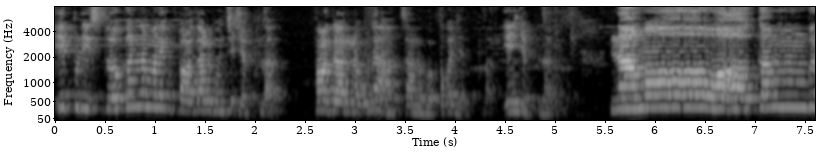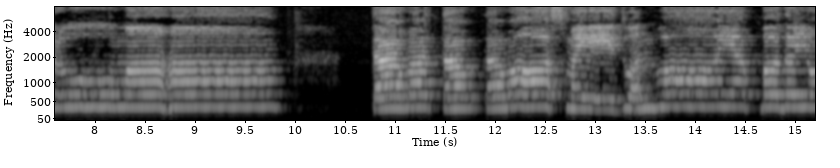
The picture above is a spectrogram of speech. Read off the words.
ఇప్పుడు ఈ శ్లోకంలో మనకి పాదాల గురించి చెప్తున్నారు. పాదాల్లో కూడా చాలా గొప్పగా చెప్తున్నారు. ఏం చెప్తున్నారు? నమో వాకం బ్రూమహా తవ తవ తవాస్మై ద్వంద్వాయ పదయో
